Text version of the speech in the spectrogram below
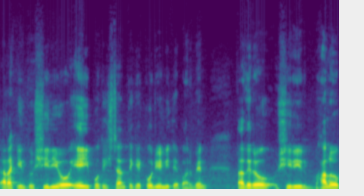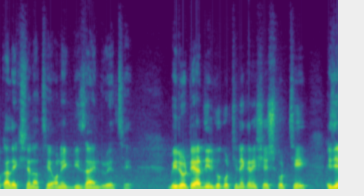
তারা কিন্তু সিঁড়িও এই প্রতিষ্ঠান থেকে করিয়ে নিতে পারবেন। তাদেরও সিঁড়ির ভালো কালেকশন আছে অনেক ডিজাইন রয়েছে। ভিডিওটি আর দীর্ঘ করছি না এখানে শেষ করছি। এই যে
